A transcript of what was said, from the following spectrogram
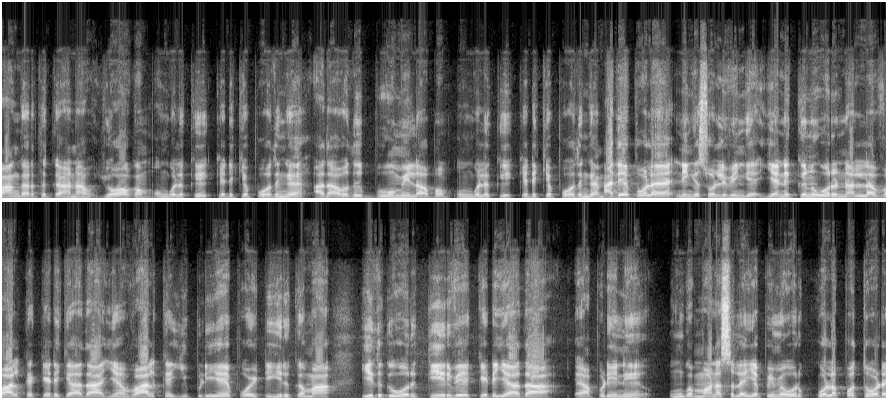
வாங்கிறதுக்கான யோகம் உங்களுக்கு கிடைக்க போதுங்க அதாவது பூமி லாபம் உங்களுக்கு கிடைக்க போதுங்க அதே போல் நீங்கள் சொல்லுவீங்க எனக்குன்னு ஒரு நல்ல வாழ்க்கை கிடைக்காதா? என் வாழ்க்கை இப்படியே போயிட்டு இருக்குமா? இதுக்கு ஒரு தீர்வே கிடையாதா? அப்படின்னு உங்கள் மனசில் எப்பயுமே ஒரு குழப்பத்தோடு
